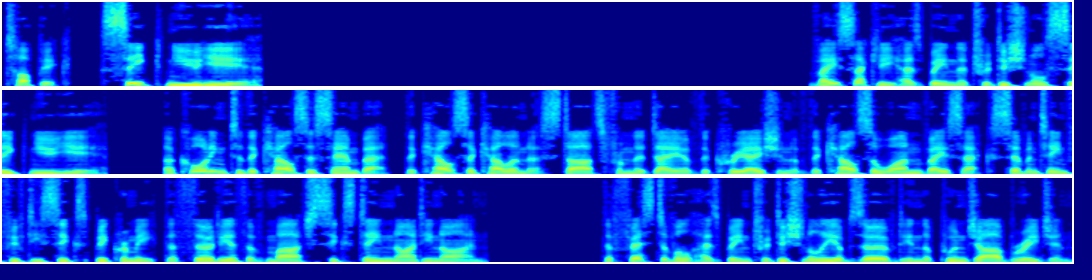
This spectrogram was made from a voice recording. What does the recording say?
Topic Sikh New Year Vaisakhi has been the traditional Sikh New Year. According to the Khalsa Sambat, the Khalsa calendar starts from the day of the creation of the Khalsa 1 Vaisak 1756 Bikrami, the 30th of March 1699. The festival has been traditionally observed in the Punjab region.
